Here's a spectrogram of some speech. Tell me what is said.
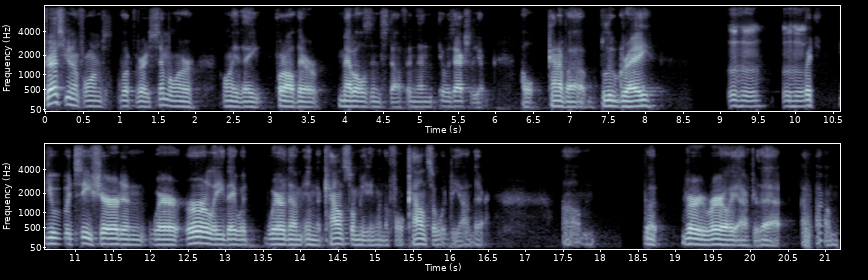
dress uniforms looked very similar, only they put all their medals and stuff, and then it was actually a, a kind of a blue gray, hmm hmm which you would see Sheridan wear early. They would wear them in the council meeting when the full council would be on there, um, but very rarely after that. Um,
